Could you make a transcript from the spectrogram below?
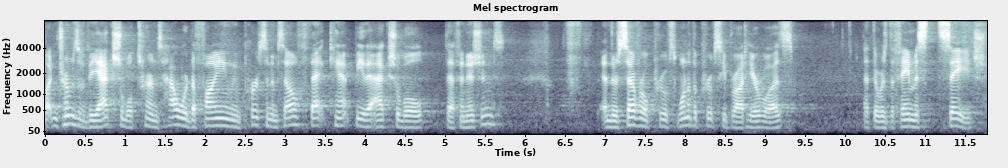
But in terms of the actual terms, how we're defining the person himself, that can't be the actual definitions. And there's several proofs. One of the proofs he brought here was that there was the famous sage.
